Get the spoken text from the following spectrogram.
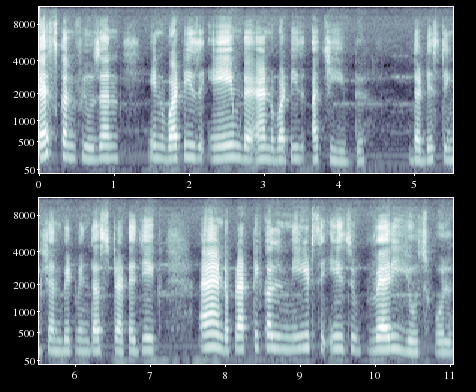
less confusion in what is aimed and what is achieved. The distinction between the strategic and practical needs is very useful.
